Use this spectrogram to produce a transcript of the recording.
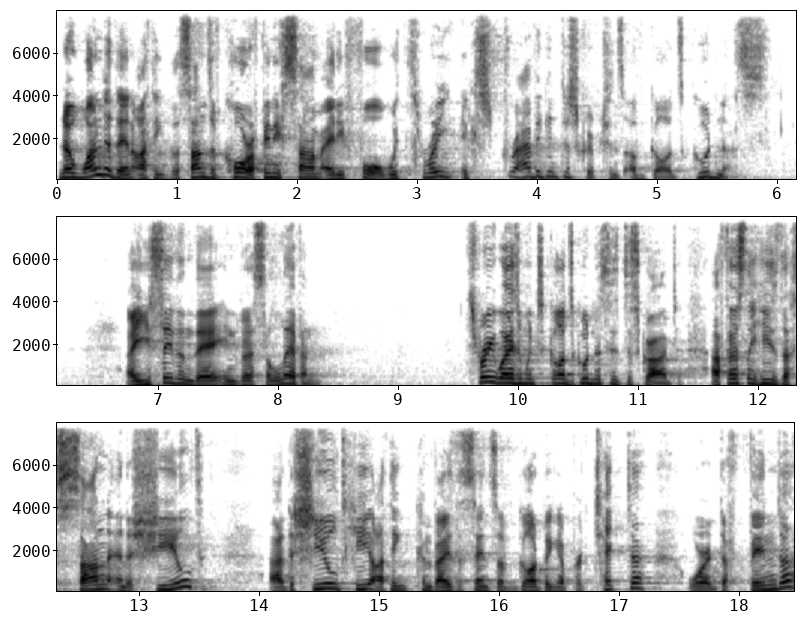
No wonder then, I think, the sons of Korah finished Psalm 84 with three extravagant descriptions of God's goodness. Uh, you see them there in verse 11. Three ways in which God's goodness is described. Uh, firstly, he's the sun and a shield. Uh, the shield here, I think, conveys the sense of God being a protector or a defender,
